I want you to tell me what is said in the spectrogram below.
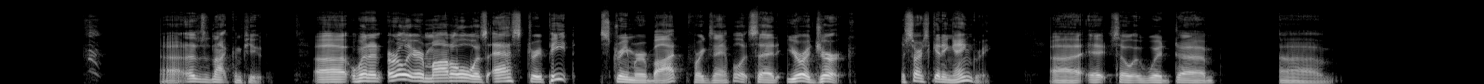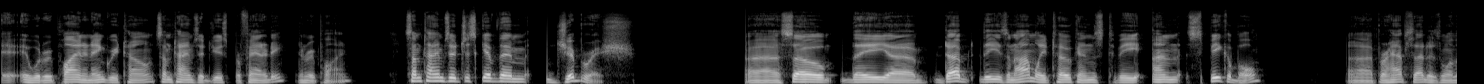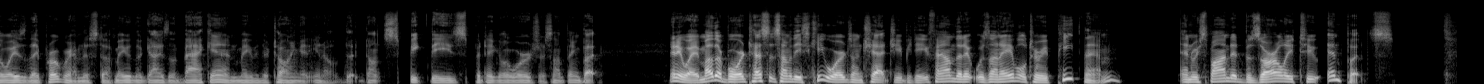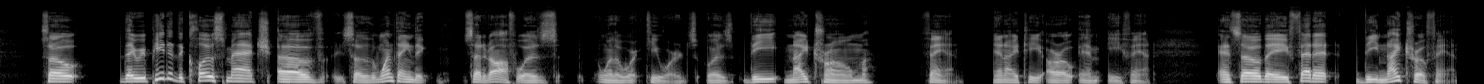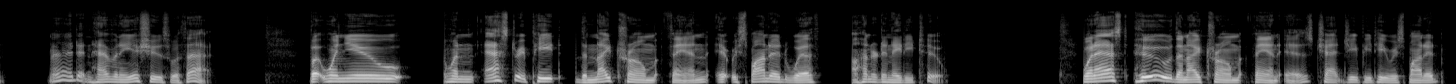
uh, that does not compute. Uh, when an earlier model was asked to repeat streamer bot, for example, it said, You're a jerk. It starts getting angry. Uh, it, so it would. Um, uh, it would reply in an angry tone. Sometimes it'd use profanity in replying. Sometimes it'd just give them gibberish. Uh, so they uh, dubbed these anomaly tokens to be unspeakable. Uh, perhaps that is one of the ways they program this stuff. Maybe the guys on the back end, maybe they're telling it, you know, don't speak these particular words or something. But anyway, Motherboard tested some of these keywords on ChatGPT, found that it was unable to repeat them, and responded bizarrely to inputs. So they repeated the close match of so the one thing that set it off was one of the word, keywords was the nitrome fan n-i-t-r-o-m-e fan. And so they fed it the nitro fan. Eh, I didn't have any issues with that. But when you when asked to repeat the nitrome fan it responded with 182 when asked who the nitrome fan is chatgpt responded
